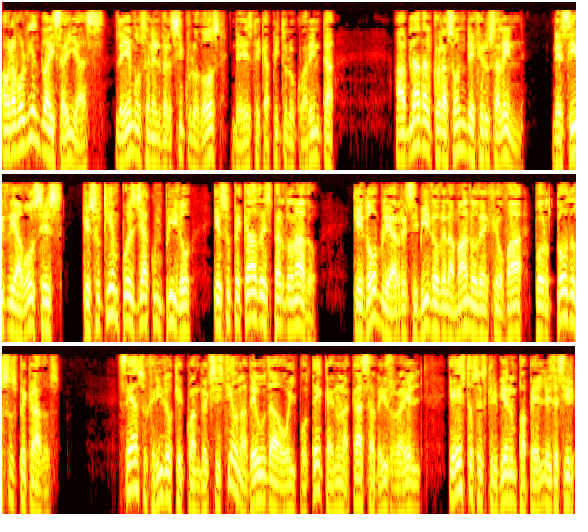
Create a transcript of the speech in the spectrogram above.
Ahora volviendo a Isaías, leemos en el versículo dos de este capítulo cuarenta, Hablad al corazón de Jerusalén, decidle a voces que su tiempo es ya cumplido, que su pecado es perdonado, que doble ha recibido de la mano de Jehová por todos sus pecados. Se ha sugerido que cuando existía una deuda o hipoteca en una casa de Israel, que esto se escribía en un papel, es decir,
